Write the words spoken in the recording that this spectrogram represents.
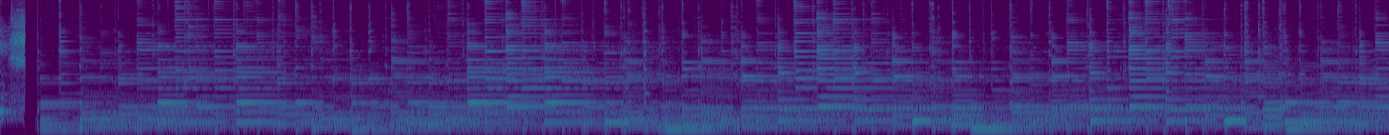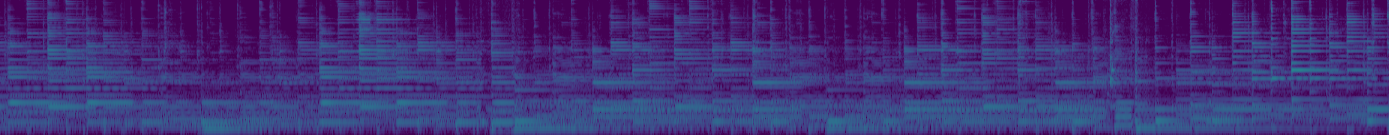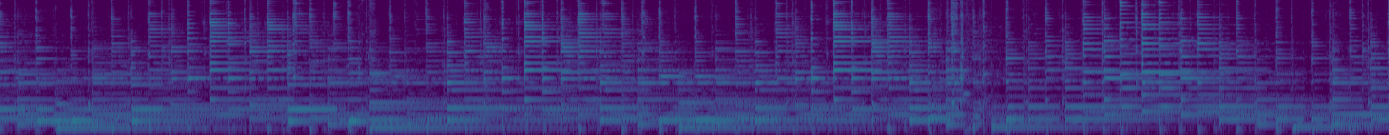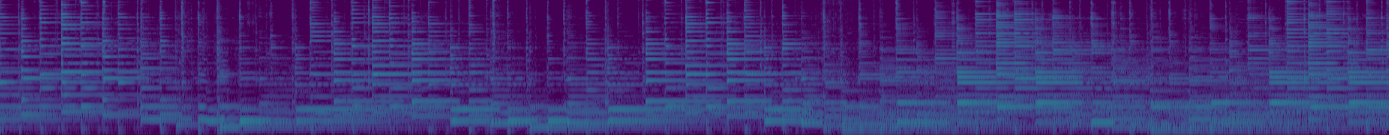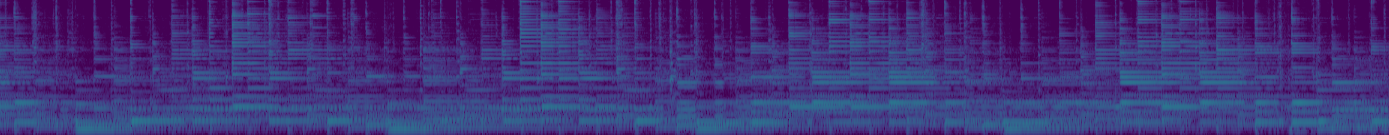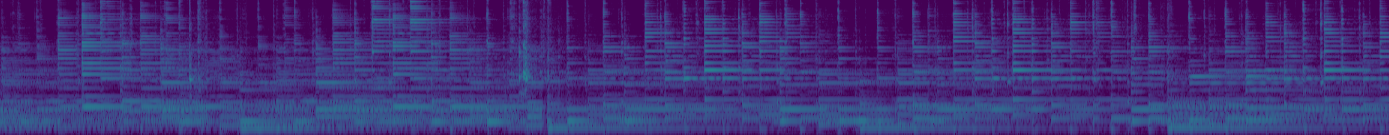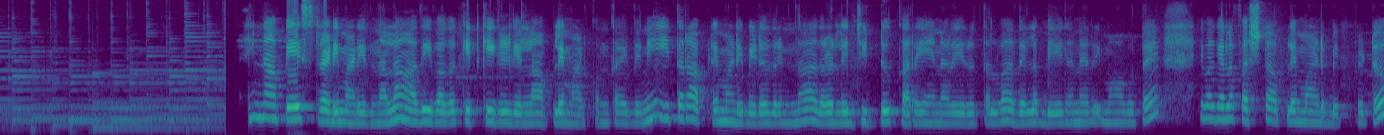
ಇನ್ನು ಪೇಸ್ಟ್ ರೆಡಿ ಮಾಡಿದ್ನಲ್ಲ, ಅದು ಇವಾಗ ಕಿಟಕಿಗಳಿಗೆಲ್ಲ ಅಪ್ಲೈ ಮಾಡ್ಕೊತಾ ಇದ್ದೀನಿ. ಈ ಥರ ಅಪ್ಲೈ ಮಾಡಿ ಬಿಡೋದ್ರಿಂದ ಅದರಲ್ಲಿ ಜಿಡ್ಡು, ಕರೆ ಏನಾರು ಇರುತ್ತಲ್ವ, ಅದೆಲ್ಲ ಬೇಗನೆ ರಿಮೂವ್ ಆಗುತ್ತೆ. ಇವಾಗೆಲ್ಲ ಫಸ್ಟ್ ಅಪ್ಲೈ ಮಾಡಿಬಿಟ್ಬಿಟ್ಟು,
